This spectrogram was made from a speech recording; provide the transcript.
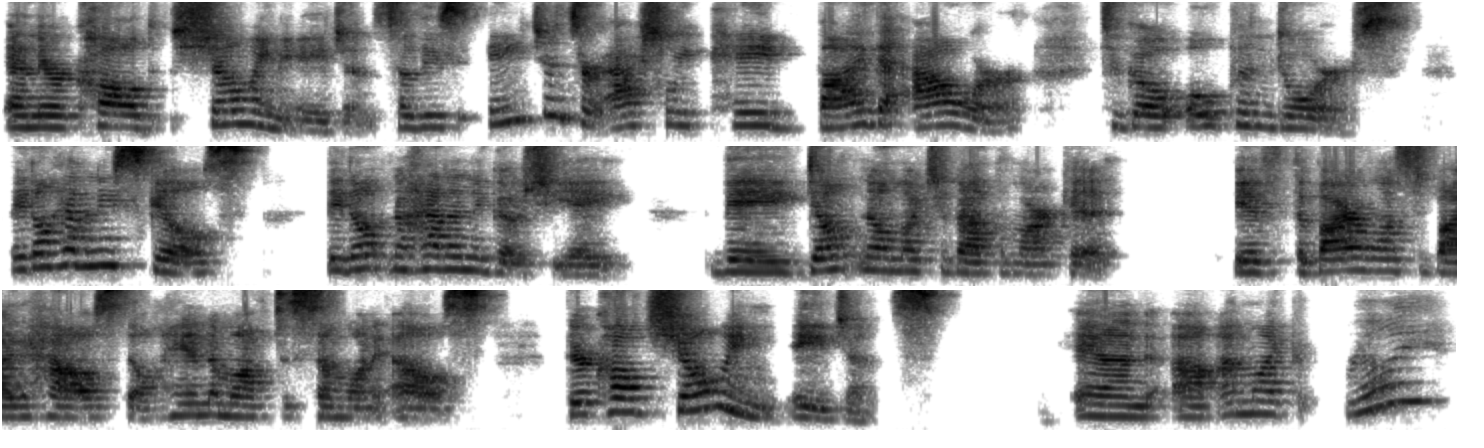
and they're called showing agents. So these agents are actually paid by the hour to go open doors. They don't have any skills, they don't know how to negotiate, they don't know much about the market. If the buyer wants to buy the house, they'll hand them off to someone else. They're called showing agents. And uh, I'm like, really?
